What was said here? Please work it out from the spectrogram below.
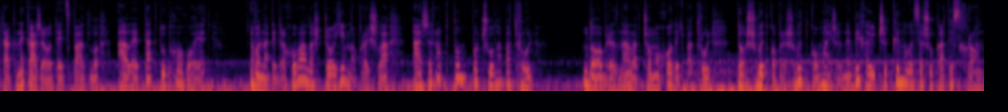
Так не каже отець падло, але так тут говорять. Вона підрахувала, що гівно пройшла, аж раптом почула патруль. Добре знала, в чому ходить патруль, то швидко пришвидко, майже не дихаючи, кинулася шукати схрон.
